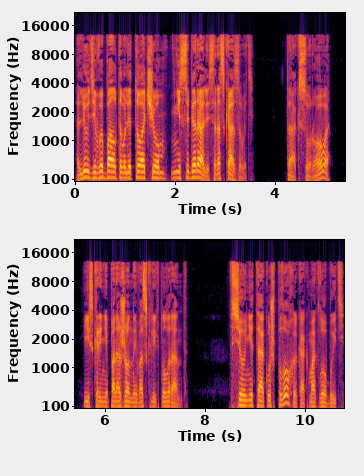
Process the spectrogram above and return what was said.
люди выбалтывали то, о чем не собирались рассказывать. — Так сурово? — искренне пораженный воскликнул Ранд. — Все не так уж плохо, как могло быть.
